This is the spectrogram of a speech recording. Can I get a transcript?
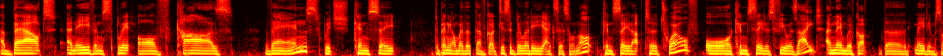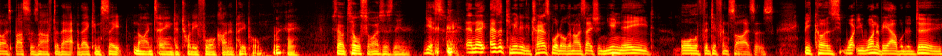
about an even split of cars, vans, which can seat depending on whether they've got disability access or not, can seat up to 12 or can seat as few as eight. And then we've got the medium sized buses after that. They can seat 19 to 24 kind of people. Okay. So it's all sizes then. Yes. and uh, as a community transport organisation, you need all of the different sizes because what you want to be able to do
